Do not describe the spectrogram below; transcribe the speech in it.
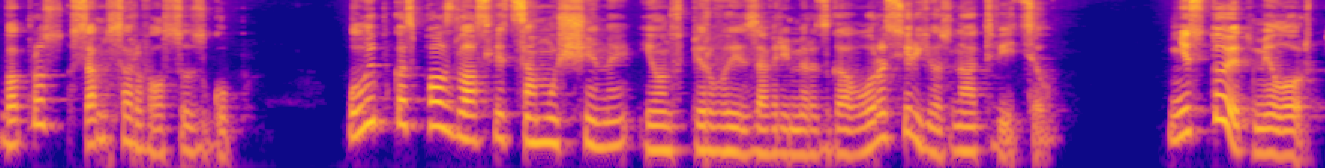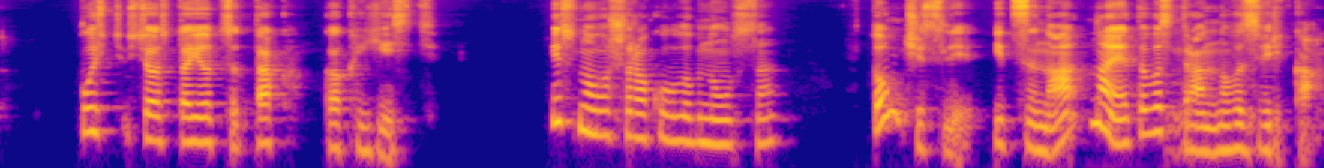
Вопрос сам сорвался с губ. Улыбка сползла с лица мужчины, и он впервые за время разговора серьезно ответил. «Не стоит, милорд. Пусть все остается так, как есть». И снова широко улыбнулся. В том числе и цена на этого странного зверька.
